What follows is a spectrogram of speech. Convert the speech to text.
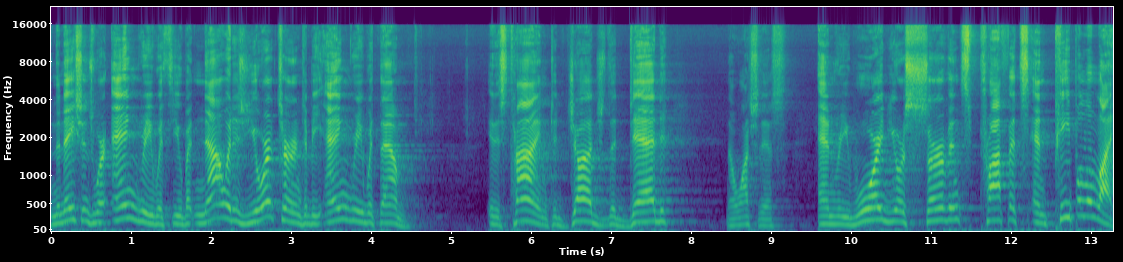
And the nations were angry with you, but now it is your turn to be angry with them. It is time to judge the dead. Now, watch this and reward your servants, prophets, and people alike,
